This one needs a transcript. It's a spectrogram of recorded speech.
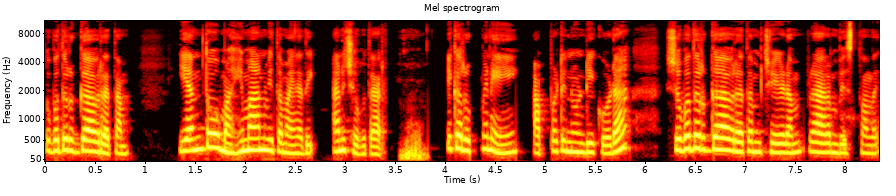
శుభదుర్గా వ్రతం. ఎంతో మహిమాన్వితమైనది అని చెబుతారు. ఇక రుక్మిణి అప్పటి నుండి కూడా శుభదుర్గా వ్రతం చేయడం ప్రారంభిస్తుంది.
